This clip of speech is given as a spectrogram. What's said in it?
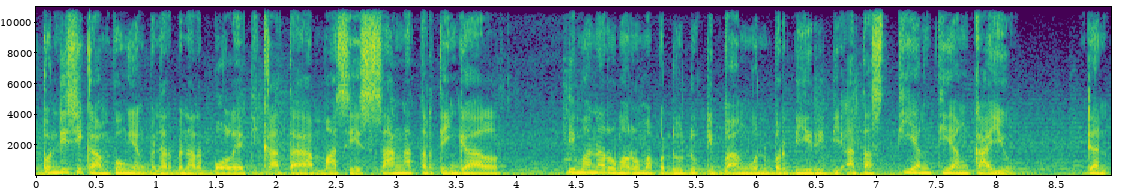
Kondisi kampung yang benar-benar boleh dikata masih sangat tertinggal, di mana rumah-rumah penduduk dibangun berdiri di atas tiang-tiang kayu, dan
